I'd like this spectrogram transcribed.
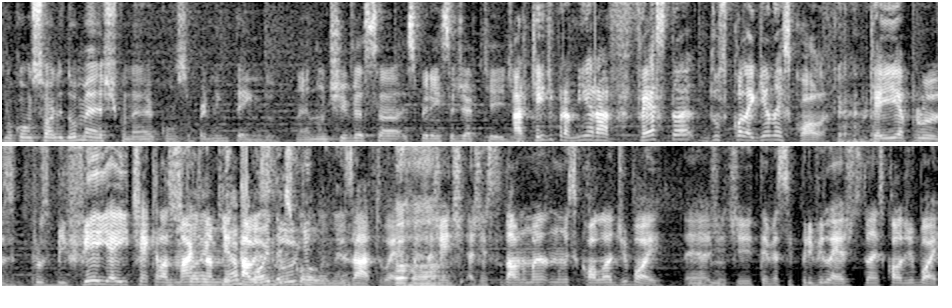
no console doméstico, né, com o Super Nintendo, né? Não tive essa experiência de arcade. Arcade pra mim era a festa dos coleguinhas na escola. Porque aí ia pros, pros buffet e aí tinha aquelas Os máquinas metal boy da slug. escola, né? Exato, é. Aham. Mas a gente, a gente estudava numa, numa escola de boy. É, Uhum. A gente teve esse privilégio de estudar na escola de boy.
